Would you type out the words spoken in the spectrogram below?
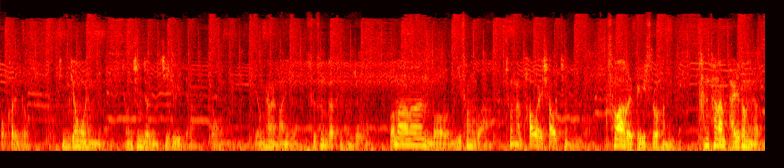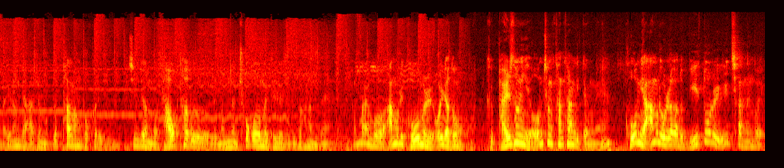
보컬이죠. 또 김경호 형님의 정신적인 지주이자 조금 영향을 많이 주는 스승 같은 존재고 어마어마한 뭐 미성과 엄청난 파워의 샤우팅, 뭐 성악을 베이스로 하는 탄탄한 발성이라던가 이런 게 아주 뭐 끝판왕 보컬이고 심지어 뭐 4옥타브를 넘는 초고음을 들려주기도 하는데 정말 뭐 아무리 고음을 올려도 그 발성이 엄청 탄탄하기 때문에 고음이 아무리 올라가도 밀도를 잃지 않는 거예요.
